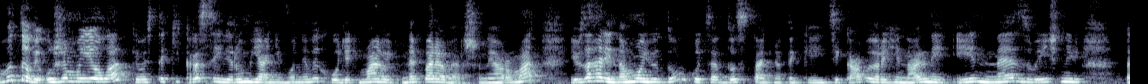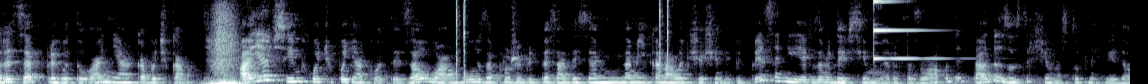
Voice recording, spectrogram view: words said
Готові уже мої оладки, ось такі красиві рум'яні вони виходять, мають неперевершений аромат. І, взагалі, на мою думку, це достатньо такий цікавий, оригінальний і незвичний рецепт приготування кабачка. А я всім хочу подякувати за увагу. Запрошую підписатися на мій канал, якщо ще не підписані. Як завжди, всім миру та злагоди та до зустрічі в наступних відео.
